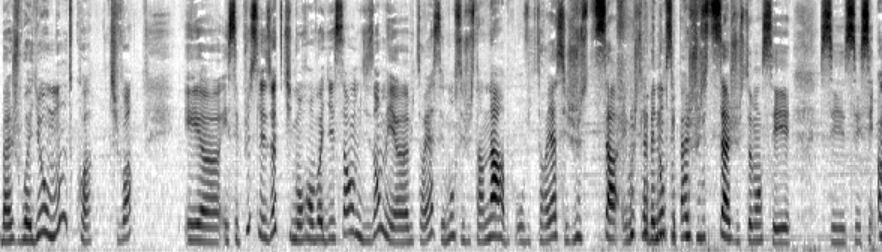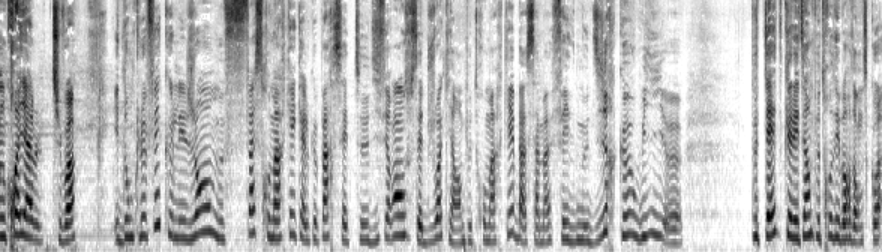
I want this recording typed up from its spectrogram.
bah, joyeux au monde, quoi, tu vois. Euh, et, c'est plus les autres qui m'ont renvoyé ça en me disant mais euh, Victoria c'est bon c'est juste un arbre ou Victoria c'est juste ça et moi je disais ben non c'est pas juste ça justement c'est c'est incroyable tu vois et donc le fait que les gens me fassent remarquer quelque part cette différence ou cette joie qui a un peu trop marqué bah ça m'a fait me dire que oui euh, peut-être qu'elle était un peu trop débordante quoi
